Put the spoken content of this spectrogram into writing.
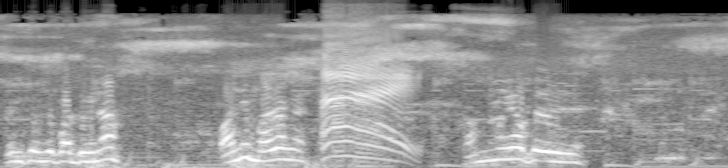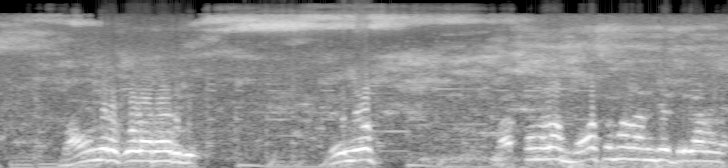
ஃப்ரெண்ட்ஸ் வந்து பாத்தீங்கன்னா பனி மழைங்க. செம்மையா போகுது பயங்கர கோளாறா இருக்கு. ஐயோ பசங்கெல்லாம் மோசமா நினைஞ்சிட்டு இருக்கானுங்க.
